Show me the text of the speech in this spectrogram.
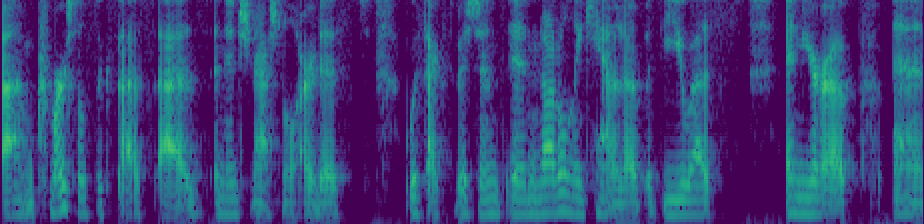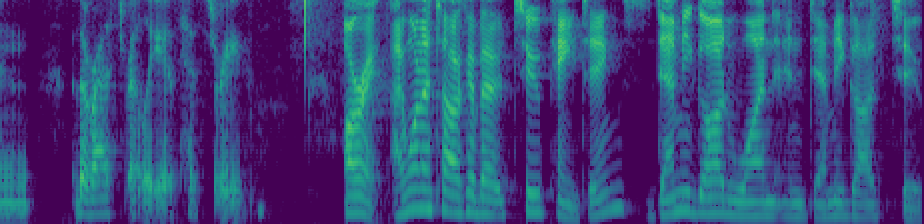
um, commercial success as an international artist with exhibitions in not only Canada, but the US and Europe. And the rest really is history. All right, I want to talk about two paintings, Demigod 1 and Demigod 2.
